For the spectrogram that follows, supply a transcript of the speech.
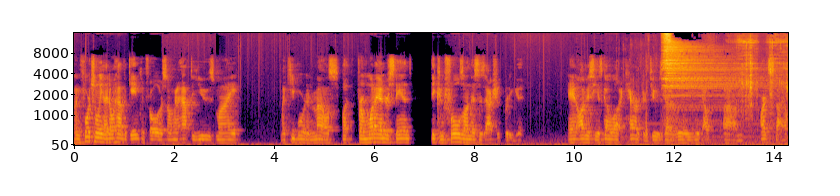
Unfortunately, I don't have a game controller, so I'm going to have to use my my keyboard and mouse. But from what I understand, the controls on this is actually pretty good. And obviously, it's got a lot of character too. It's got a really unique out, um, art style.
